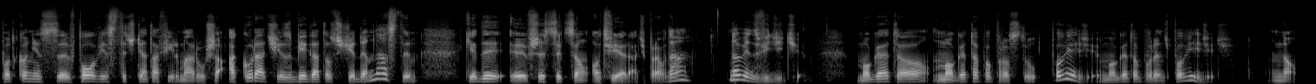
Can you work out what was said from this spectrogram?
Pod koniec, w połowie stycznia ta firma rusza. Akurat się zbiega to z 17, kiedy wszyscy chcą otwierać, prawda? No więc widzicie, mogę to, mogę to po prostu powiedzieć, mogę to wręcz powiedzieć. No.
